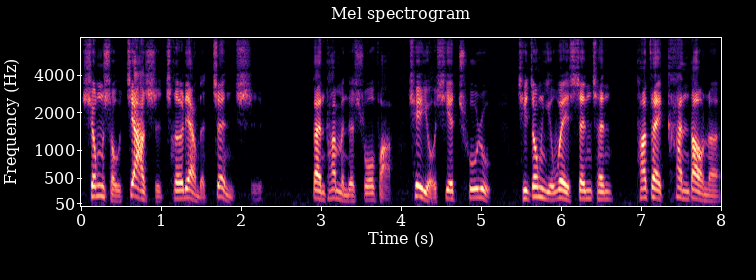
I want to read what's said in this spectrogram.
凶手驾驶车辆的证词，但他们的说法却有些出入。其中一位声称他在看到呢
